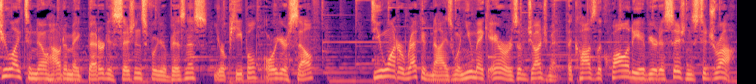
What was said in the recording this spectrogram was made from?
Would you like to know how to make better decisions for your business, your people, or yourself? Do you want to recognize when you make errors of judgment that cause the quality of your decisions to drop?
